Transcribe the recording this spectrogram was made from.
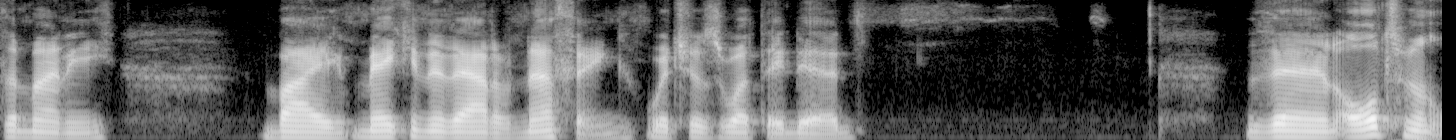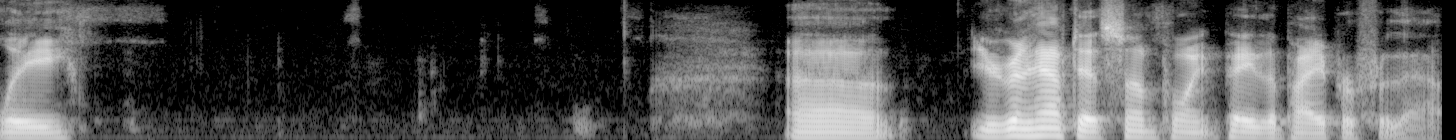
the money by making it out of nothing, which is what they did, then ultimately uh, you're going to have to at some point pay the piper for that.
